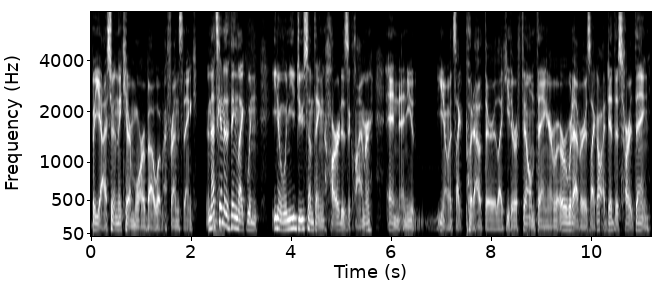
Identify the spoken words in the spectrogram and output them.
But yeah, I certainly care more about what my friends think. And that's kind of the thing. Like when you know when you do something hard as a climber, and and you you know it's like put out there like either a film thing or, or whatever it's like oh i did this hard thing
